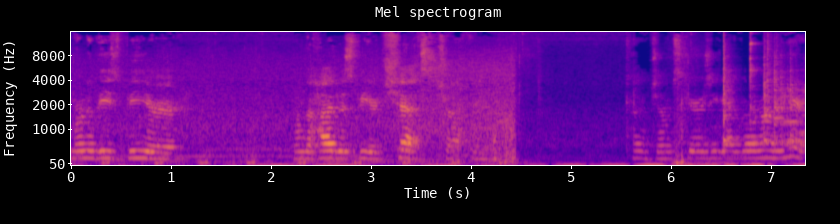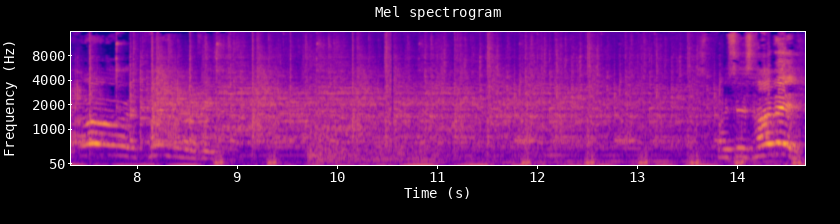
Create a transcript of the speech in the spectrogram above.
one of these be your one of the Hydras be your chest tracking. Kind of jump scares you got going on in here? Oh, the cars over here. Oh, this place is haunted!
